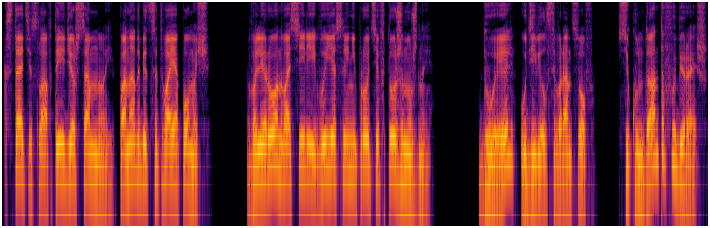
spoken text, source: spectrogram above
Кстати, Слав, ты идешь со мной. Понадобится твоя помощь. Валерон, Василий, вы, если не против, тоже нужны. «Дуэль?» – удивился Воронцов. «Секундантов выбираешь?»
